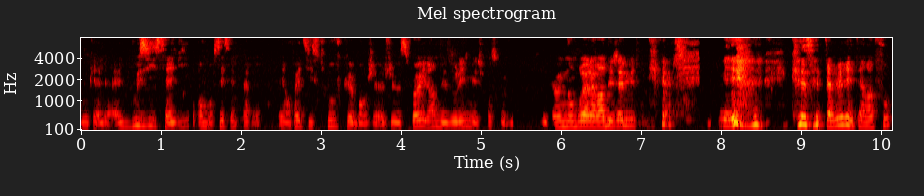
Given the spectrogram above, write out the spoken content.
donc elle, elle, bousille sa vie pour rembourser cette parure. Et en fait il se trouve que, bon je, je spoil, hein, désolé mais je pense que quand même nombreux à l'avoir déjà lu, mais que cette parure était un faux.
